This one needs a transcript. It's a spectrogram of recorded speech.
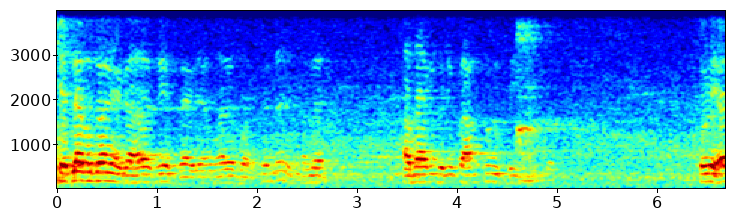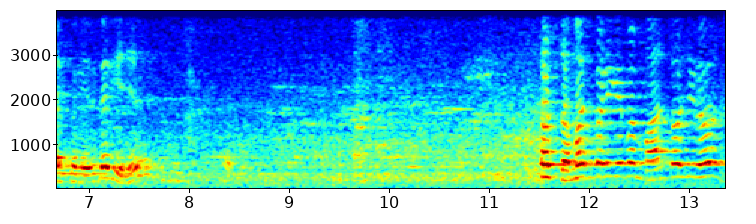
કેટલા બધા ગાળા છે અમારે ભક્તો ને અમે અમારે બધું કામ પૂરું થઈ ગયું. થોડી હેલ્પ કરીએ કરીએ છીએ સમજ પડી ગઈ પણ માનતો જ રહ્યો ને.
